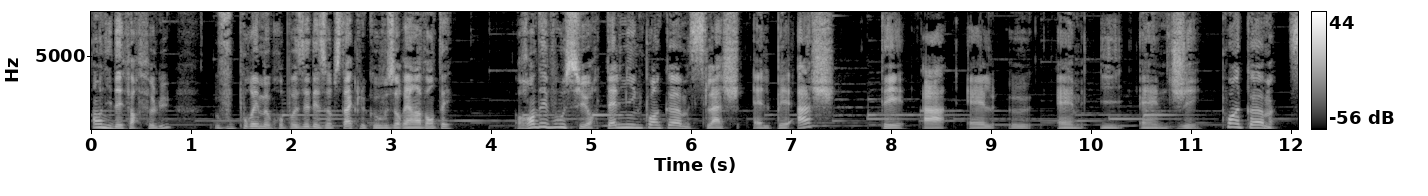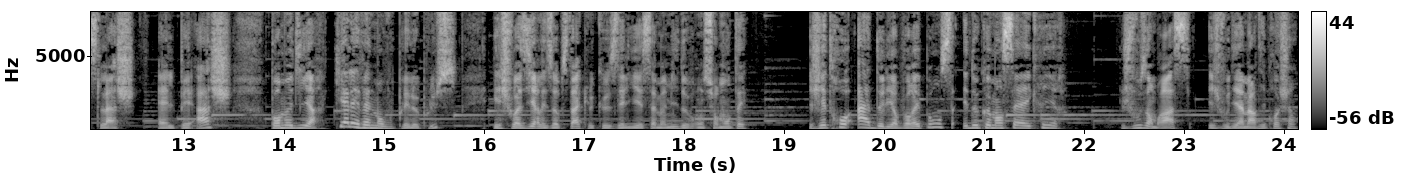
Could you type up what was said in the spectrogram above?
en idées farfelues, vous pourrez me proposer des obstacles que vous aurez inventés. Rendez-vous sur telming.com slash lph, t a l e m i n g.com slash lph pour me dire quel événement vous plaît le plus et choisir les obstacles que Zélie et sa mamie devront surmonter. J'ai trop hâte de lire vos réponses et de commencer à écrire. Je vous embrasse et je vous dis à mardi prochain.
